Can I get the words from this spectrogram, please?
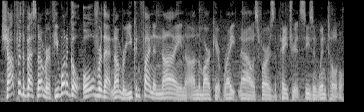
Shop for the best number. If you want to go over that number, you can find a nine on the market right now as far as the Patriots season win total.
